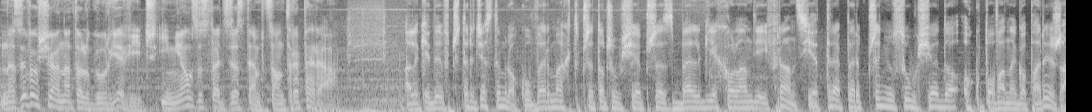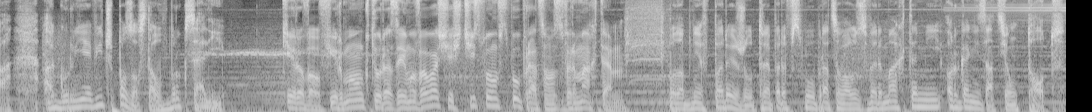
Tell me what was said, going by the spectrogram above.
Nazywał się Anatol Gurjewicz i miał zostać zastępcą Treppera. Ale kiedy w 1940 roku Wehrmacht przetoczył się przez Belgię, Holandię i Francję, Trepper przeniósł się do okupowanego Paryża, a Gurjewicz pozostał w Brukseli. Kierował firmą, która zajmowała się ścisłą współpracą z Wehrmachtem. Podobnie w Paryżu Trepper współpracował z Wehrmachtem i organizacją TOT.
